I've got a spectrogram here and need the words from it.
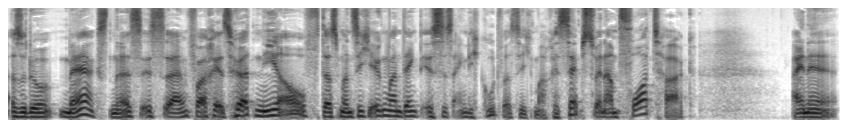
Also du merkst, ne, es ist einfach, es hört nie auf, dass man sich irgendwann denkt, ist es eigentlich gut, was ich mache? Selbst wenn am Vortag eine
